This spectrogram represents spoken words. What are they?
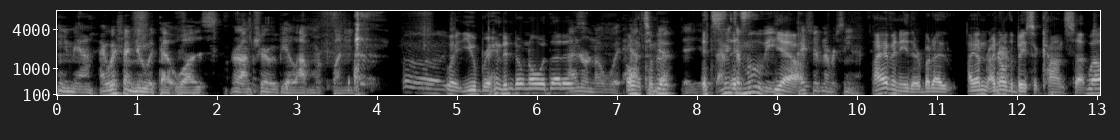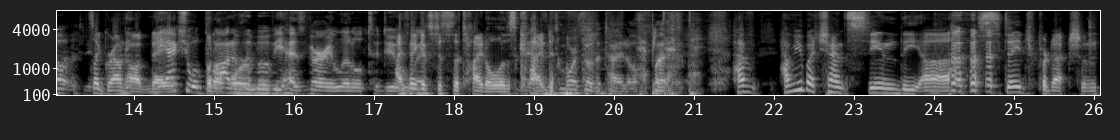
Hey man, I wish I knew what that was, or I'm sure it would be a lot more funny. Uh, Wait, you Brandon don't know what that is? I don't know what. Oh, it's a- Death it's- I mean, it's, it's- a movie. yeah. I should have never seen it. I haven't either, but I I, un- I know the basic concept. well, it's like Groundhog the, Day. the actual plot of the movie has very little to do. I think with it's just the title is this. kind It's of. more so the title. Happy but Death Day. Have Have you by chance seen the uh, stage production?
